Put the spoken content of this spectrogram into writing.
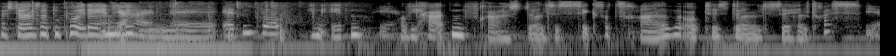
Hvad størrelse har du på i dag, Annette? Jeg har en øh, 18 på. En 18. Ja. Og vi har den fra størrelse 36 op til størrelse 50. Ja.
